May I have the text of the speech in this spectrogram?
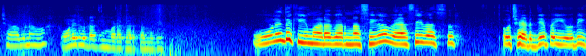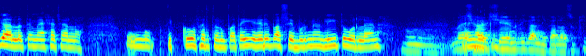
ਚਾਹ ਬਣਾਵਾਂ? ਉਹਨੇ ਤੁਹਾਡਾ ਕੀ ਮਾੜਾ ਕਰਤਾ ਮੇਰੇ? ਉਹਨੇ ਤਾਂ ਕੀ ਮਾੜਾ ਕਰਨਾ ਸੀਗਾ ਵੈਸੇ ਹੀ ਬਸ ਉਹ ਛੱਡ ਜੇ ਪਈ ਉਹਦੀ ਗੱਲ ਤੇ ਮੈਂ ਕਿਹਾ ਚੱਲ ਉਹ ਇੱਕੋ ਫਿਰ ਤੈਨੂੰ ਪਤਾ ਹੀ ਹੈ ਜਿਹੜੇ ਪਾਸੇ ਬੁੜੀਆਂ ਲੀ ਤੋਰ ਲੈਣ। ਹੂੰ ਮੈਂ ਸ਼ਾਇਦ ਸ਼ੇਰਨ ਦੀ ਗੱਲ ਨਹੀਂ ਕਰਦਾ ਸੁਖੀ।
